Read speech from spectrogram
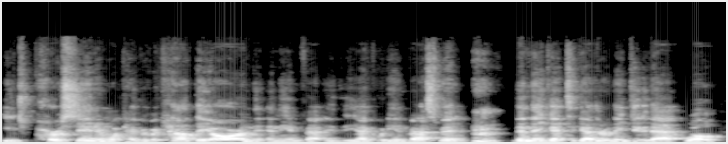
each person and what type of account they are and the, and the, inve- the equity investment, then they get together and they do that. Well,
